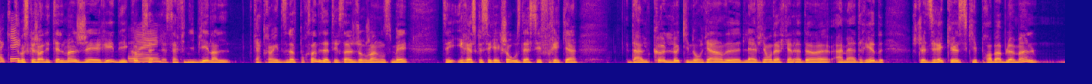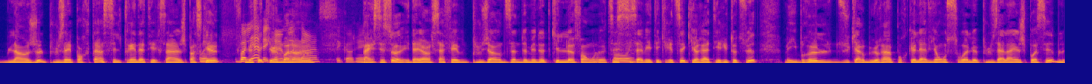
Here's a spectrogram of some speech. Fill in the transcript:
Okay. Parce que j'en ai tellement géré des cas, ça, ça, finit bien dans le 99% des atterrissages d'urgence, mais il reste que c'est quelque chose d'assez fréquent. Dans le cas là qui nous regarde euh, de l'avion d'Air Canada euh, à Madrid, je te dirais que ce qui est probablement l'enjeu le plus important, c'est le train d'atterrissage parce Ouais. que Voler le fait qu'il y a un moteur, c'est correct. ben c'est ça. Et d'ailleurs, ça fait plusieurs dizaines de minutes qu'ils le font. Là. Oh, si ça avait été critique, il aurait atterri tout de suite. Mais ils brûlent du carburant pour que l'avion soit le plus à l'aise possible,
